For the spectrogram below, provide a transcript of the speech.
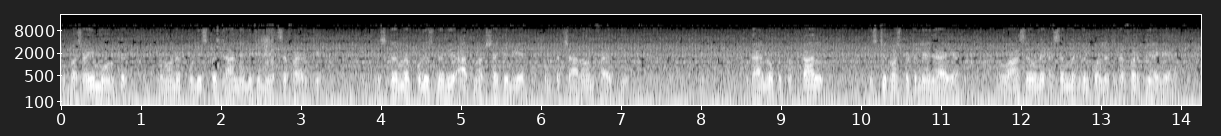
तो बसई मोड़ पर उन्होंने पुलिस पर जान लेने की नीयत से फायर किया। इस क्रम में पुलिस ने भी आत्मरक्षा के लिए उन पर चार राउंड फायर किए। घायलों को तत्काल डिस्ट्रिक्ट हॉस्पिटल ले जाया गया और वहाँ से उन्हें एस मेडिकल कॉलेज रेफर किया गया है।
